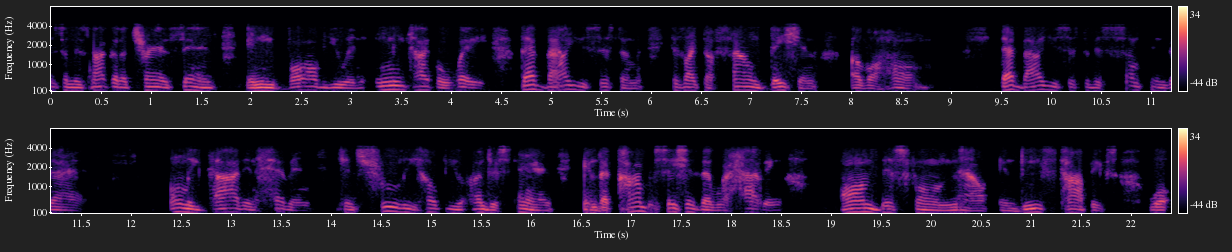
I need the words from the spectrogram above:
system is not going to transcend and evolve you in any type of way. That value system is like the foundation of a home. That value system is something that only God in heaven can truly help you understand. And the conversations that we're having on this phone now and these topics will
